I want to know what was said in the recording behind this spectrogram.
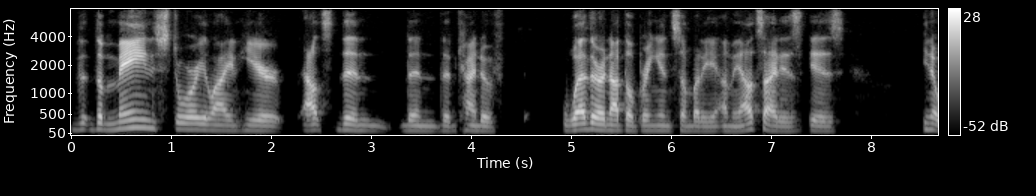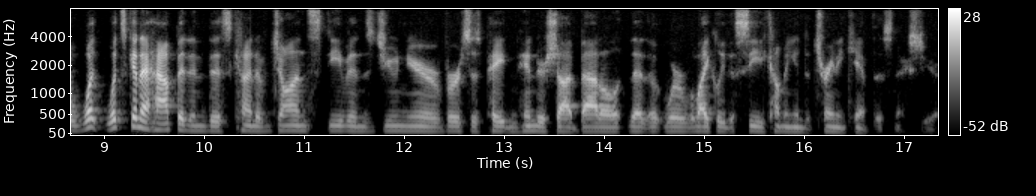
the the main storyline here outs then then than kind of whether or not they'll bring in somebody on the outside is is you know what what's going to happen in this kind of John Stephens Jr. versus Peyton Hendershot battle that we're likely to see coming into training camp this next year.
